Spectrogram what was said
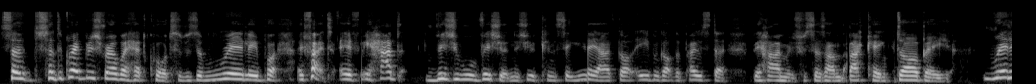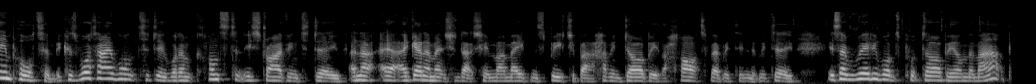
So so the Great British Railway headquarters was a really important in fact, if we had visual vision, as you can see, I've got even got the poster behind me which says I'm backing Derby really important because what I want to do, what I'm constantly striving to do, and I, again, I mentioned actually in my maiden speech about having Derby at the heart of everything that we do, is I really want to put Derby on the map.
